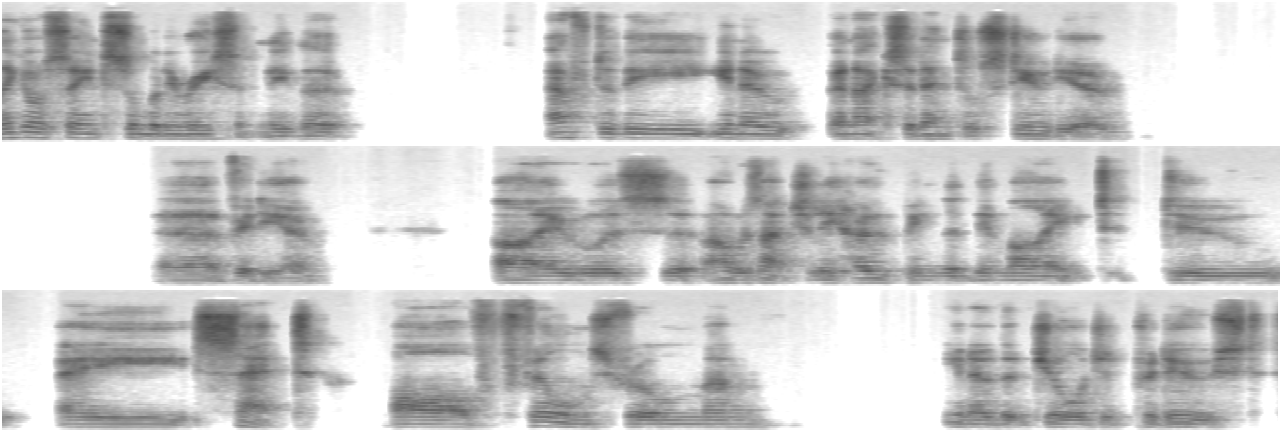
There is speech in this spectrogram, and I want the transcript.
I think I was saying to somebody recently that after the, you know, an accidental studio uh, video, I was uh, I was actually hoping that they might do a set of films from um, you know that George had produced.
